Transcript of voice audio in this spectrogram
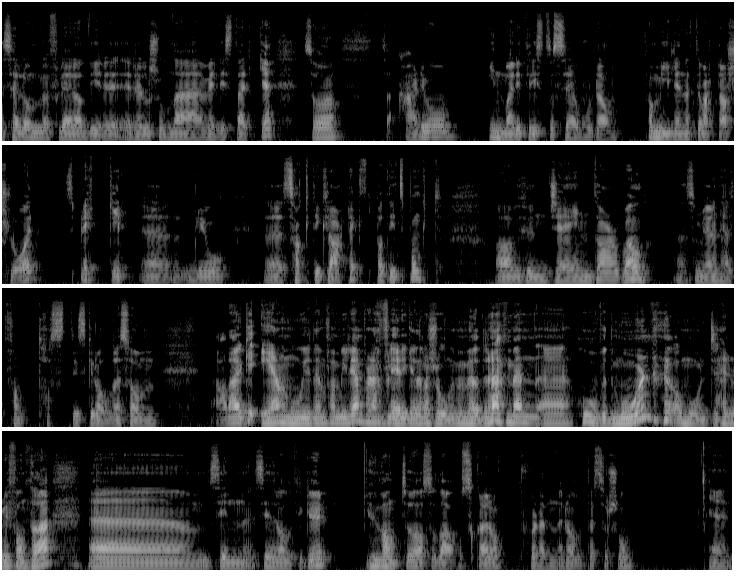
selv om flere av de relasjonene er veldig sterke, så, så, er det jo innmari trist å se hvordan familien etter hvert da slår, sprekker. Eh, det blir jo eh, sagt i klartekst på et tidspunkt av hun Jane Darwell, som gjør en helt fantastisk rolle som ja, Det er jo ikke én mor i den familien, for det er flere generasjoner med mødre. Men eh, hovedmoren, og moren til Henry Fonda, eh, sin, sin rollefigur, hun vant jo altså da Oscar for den rolleprestasjonen. Eh,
